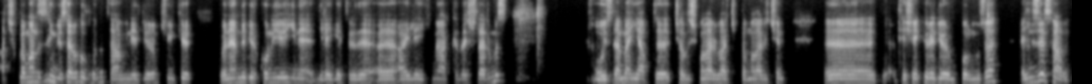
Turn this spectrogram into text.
açıklamanızın güzel olduğunu tahmin ediyorum çünkü önemli bir konuyu yine dile getirdi e, aile hekimi arkadaşlarımız. O yüzden ben yaptığı çalışmalar ve açıklamalar için e, teşekkür ediyorum kolumuza. Elinize sağlık.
